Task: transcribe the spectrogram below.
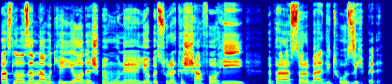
پس لازم نبود که یادش بمونه یا به صورت شفاهی به پرستار بعدی توضیح بده.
